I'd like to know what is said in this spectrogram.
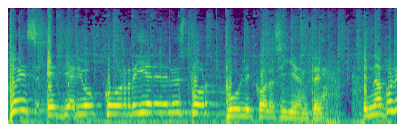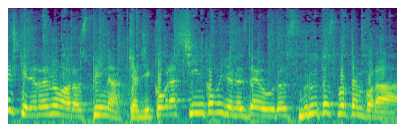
Pues el diario Corriere dello Sport publicó lo siguiente. El Nápoles quiere renovar a Ospina, que allí cobra 5 millones de euros brutos por temporada,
